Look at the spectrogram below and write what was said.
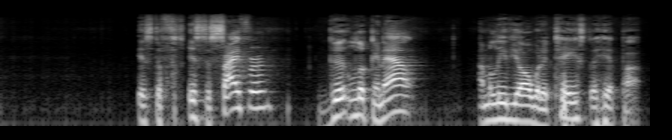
It's the it's the Cypher. Good looking out. I'm gonna leave y'all with a taste of hip hop.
